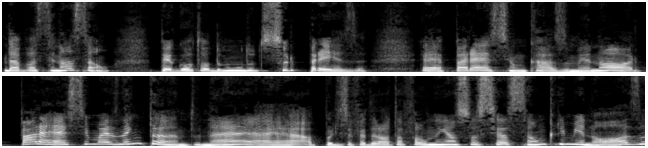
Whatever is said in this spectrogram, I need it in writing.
da vacinação. Pegou todo mundo de surpresa. É, parece um caso menor? Parece, mas nem tanto, né? É, a Polícia Federal está falando em associação criminosa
